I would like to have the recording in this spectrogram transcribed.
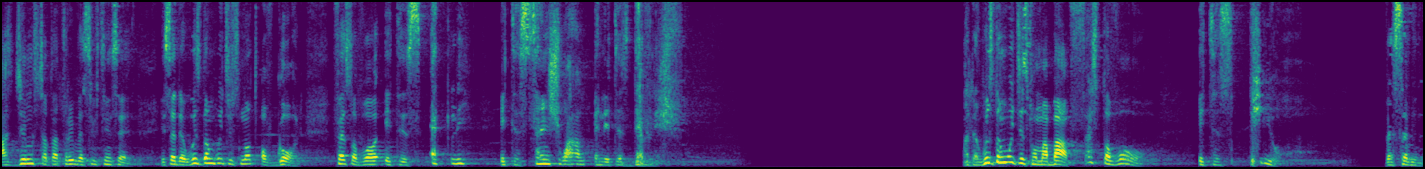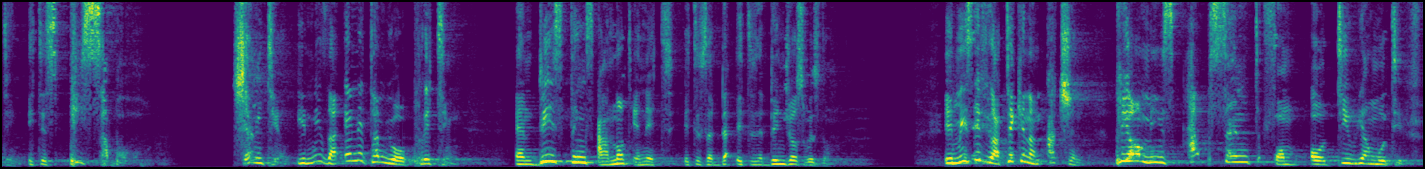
As James chapter 3, verse 15 says, He said, The wisdom which is not of God, first of all, it is earthly, it is sensual, and it is devilish. But the wisdom which is from above, first of all, it is pure. Verse 17, it is peaceable gentle. It means that anytime you're operating and these things are not in it, it is a, it is a dangerous wisdom. It means if you are taking an action, pure means absent from ulterior motive.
